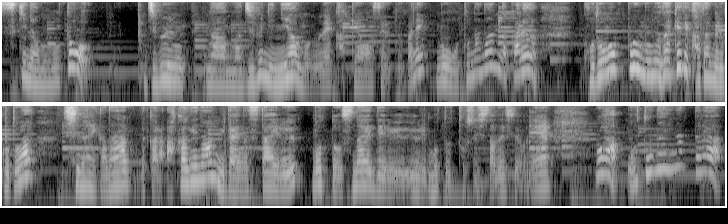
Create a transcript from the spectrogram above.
好きなものと自分な、まあ、自分に似合うものね掛け合わせるというかねもう大人なんだから子供っぽいものだけで固めることはしないかなだから赤毛のみたいなスタイルもっとスナイデルよりもっと年下ですよねは大人になったら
